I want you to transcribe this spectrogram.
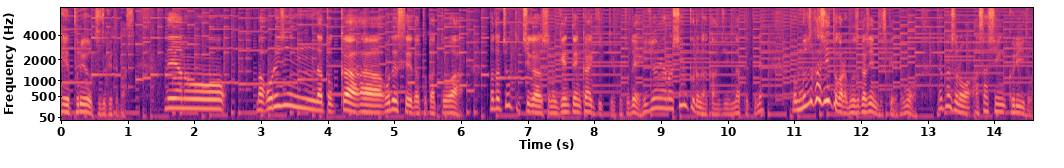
えー、プレーを続けてます。であのー、まあオリジンだとかオデッセイだとかとはまたちょっと違うその原点回帰っていうことで非常にあのシンプルな感じになっててね、まあ、難しいところは難しいんですけれどもやっぱりそのアサシンクリードっ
